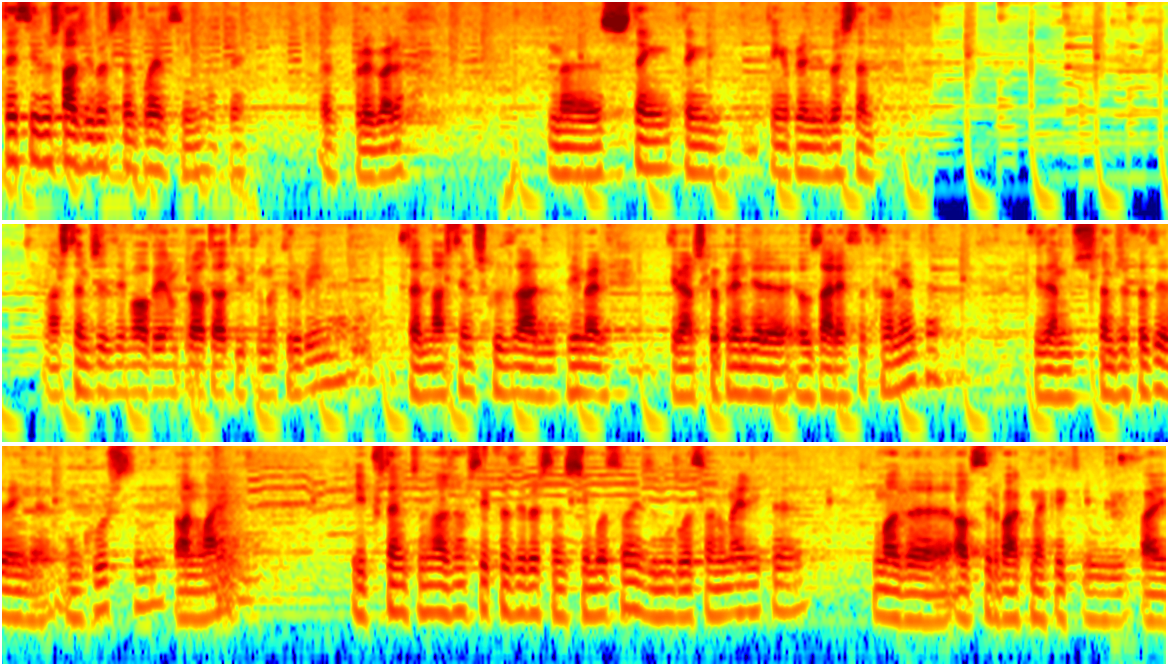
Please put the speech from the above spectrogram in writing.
tem sido um estágio bastante levezinho, até, por agora, mas tenho, tenho, tenho aprendido bastante. Nós estamos a desenvolver um protótipo de uma turbina, portanto nós temos que usar primeiro tivemos que aprender a usar essa ferramenta. Fizemos, estamos a fazer ainda um curso online e, portanto, nós vamos ter que fazer bastantes simulações de modulação numérica de modo a observar como é que aquilo vai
